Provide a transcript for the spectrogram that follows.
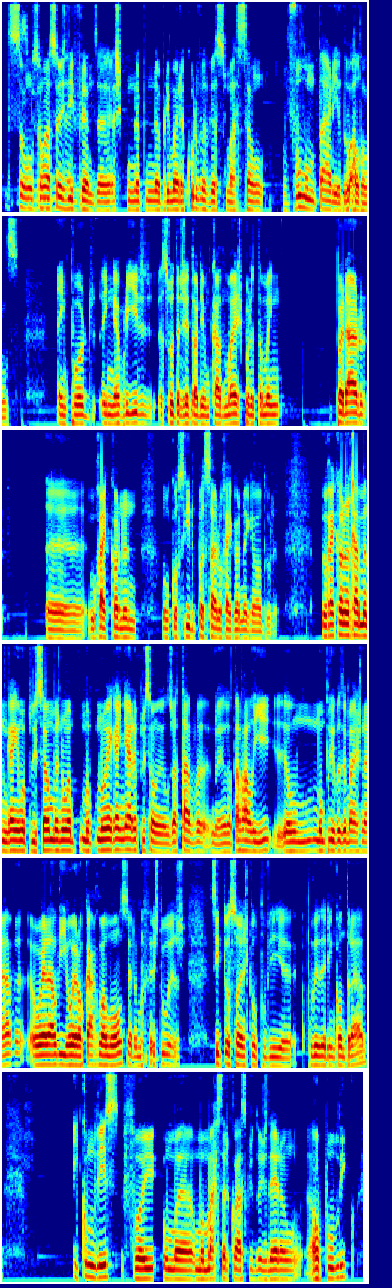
São, são ações diferentes. Acho que na, na primeira curva vê-se uma ação voluntária do Alonso em, pôr, em abrir a sua trajetória um bocado mais para também parar eh, o Raikkonen ou conseguir passar o Raikkonen naquela altura. O Raikkonen realmente ganha uma posição, mas não é, não é ganhar a posição. Ele já estava é? Ele já estava ali, ele não podia fazer mais nada. Ou era ali ou era o carro do Alonso. Eram as duas situações que ele podia, que podia ter encontrado. E como disse, foi uma, uma masterclass que os dois deram ao público.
